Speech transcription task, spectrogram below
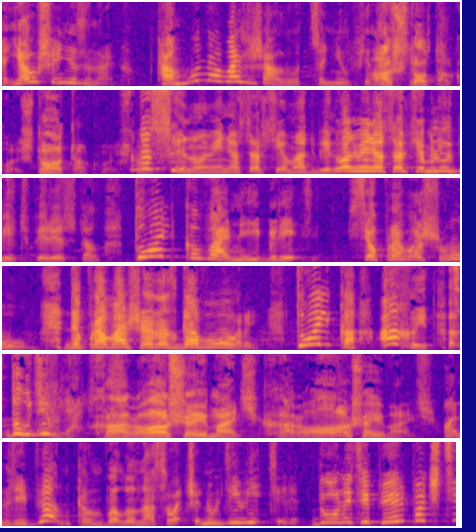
Я уж и не знаю, кому на вас жаловаться, Нил Федорович. А что такое, что такое? Что? Да сын у меня совсем отбили, он меня совсем любить перестал. Только вами и грезит. Все про ваш ум, да про ваши разговоры. Только ахает, да удивляет. Хороший мальчик, хороший мальчик. Он ребенком был у нас очень удивителен. Да он и теперь почти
